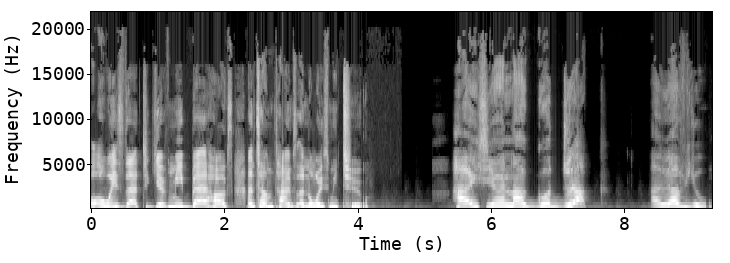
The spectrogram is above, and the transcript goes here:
always there to give me bear hugs and sometimes annoys me too. Hi, Sienna. Good luck. I love you.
